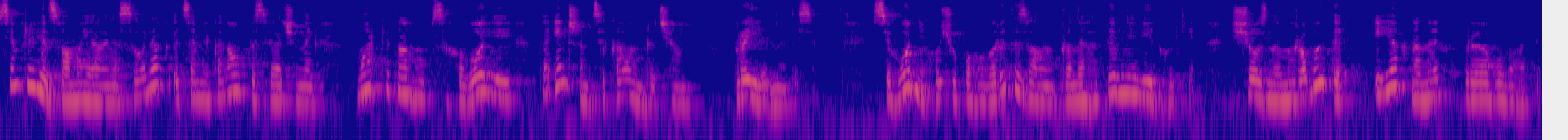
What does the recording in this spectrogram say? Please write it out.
Всім привіт! З вами я Аня Сауляк, і це мій канал присвячений маркетингу, психології та іншим цікавим речам. Приєднуйтеся! Сьогодні хочу поговорити з вами про негативні відгуки, що з ними робити і як на них реагувати.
